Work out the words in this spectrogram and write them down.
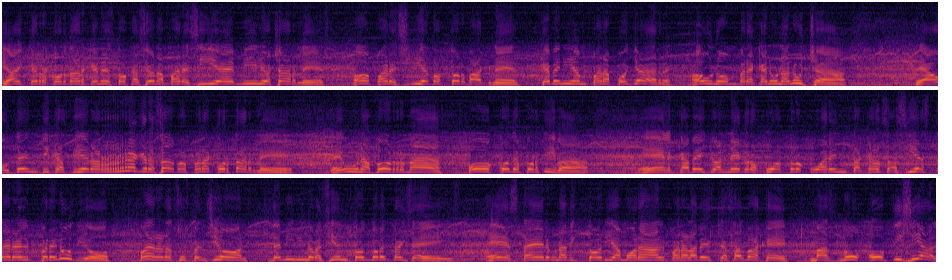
Y hay que recordar que en esta ocasión aparecía Emilio Charles, aparecía Dr. Wagner, que venían para apoyar a un hombre que en una lucha de auténticas fieras regresaba para cortarle de una forma poco deportiva. El cabello al negro 440 casas y este era el preludio para la suspensión de 1996. Esta era una victoria moral para la bestia salvaje, mas no oficial.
